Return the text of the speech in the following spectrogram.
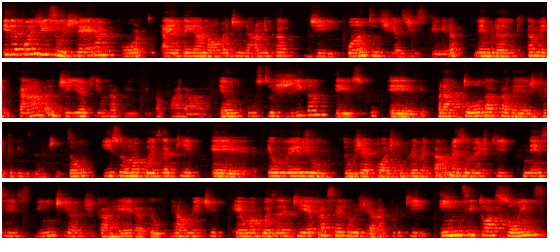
E depois disso, chega no porto, aí tem a nova dinâmica de quantos dias de espera. Lembrando que também cada dia que o navio fica parado é um custo gigantesco é, para toda a cadeia de fertilizante. Então, isso é uma coisa que é, eu vejo, o Jé pode complementar, mas eu vejo que nesses 20 anos de carreira, eu realmente é uma coisa que é para se elogiar, porque em situações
